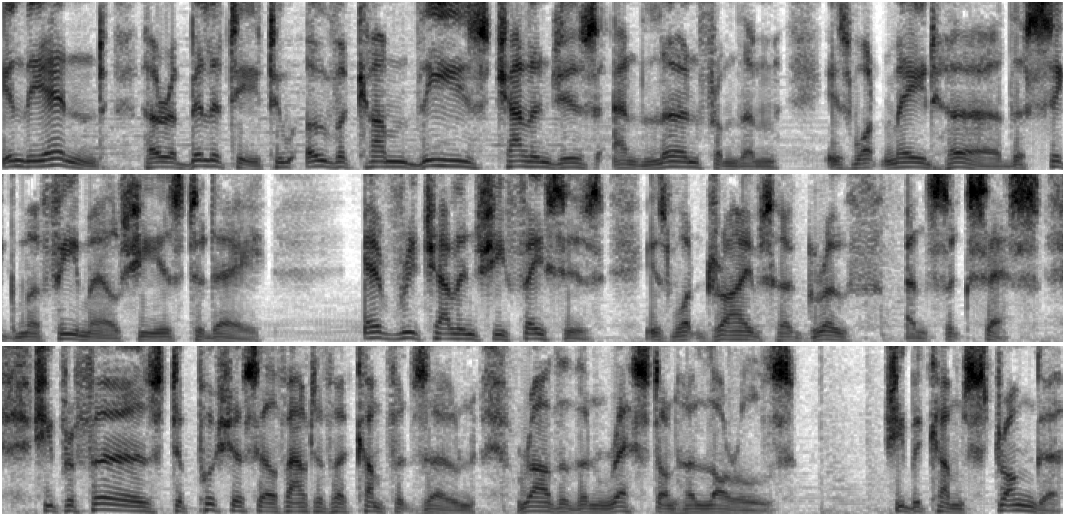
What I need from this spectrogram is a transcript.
In the end, her ability to overcome these challenges and learn from them is what made her the Sigma female she is today. Every challenge she faces is what drives her growth and success. She prefers to push herself out of her comfort zone rather than rest on her laurels. She becomes stronger,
